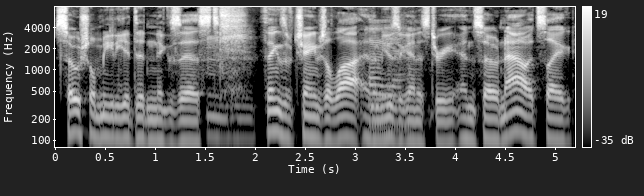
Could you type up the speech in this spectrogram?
Social media didn't exist. Mm-hmm. Things have changed a lot in the oh, music industry, and so now it's like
